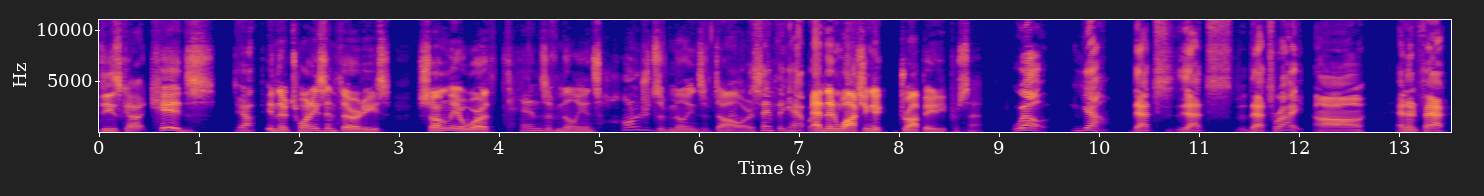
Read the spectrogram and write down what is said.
These got kids Yeah. in their 20s and 30s suddenly are worth tens of millions, hundreds of millions of Well, the dollars, same thing happened. and then watching it drop 80%. Well, yeah, that's that's that's right. Uh, and in fact,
